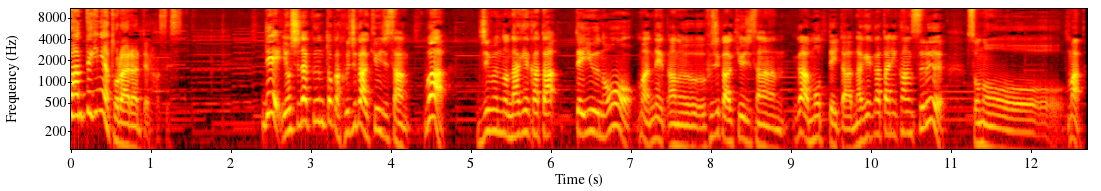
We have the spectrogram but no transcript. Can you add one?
般的には捉えられてるはずです。で吉田君とか藤川球児さんは自分の投げ方っていうのを、まあね、あの藤川球児さんが持っていた投げ方に関するその、まあ、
